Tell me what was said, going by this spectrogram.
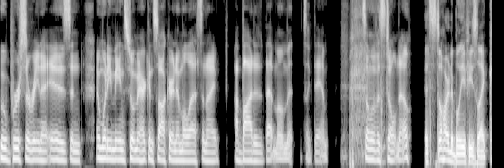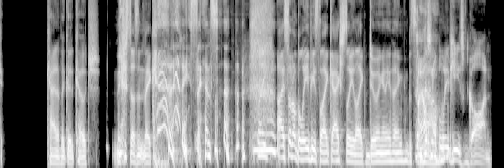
who Bruce Arena is and and what he means to American soccer and MLS. And I I bought it at that moment. It's like, damn, some of us don't know. it's still hard to believe he's like kind of a good coach. It Yeah. just doesn't make any sense. Like- I still don't believe he's like actually like doing anything. But I also don't believe he's gone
